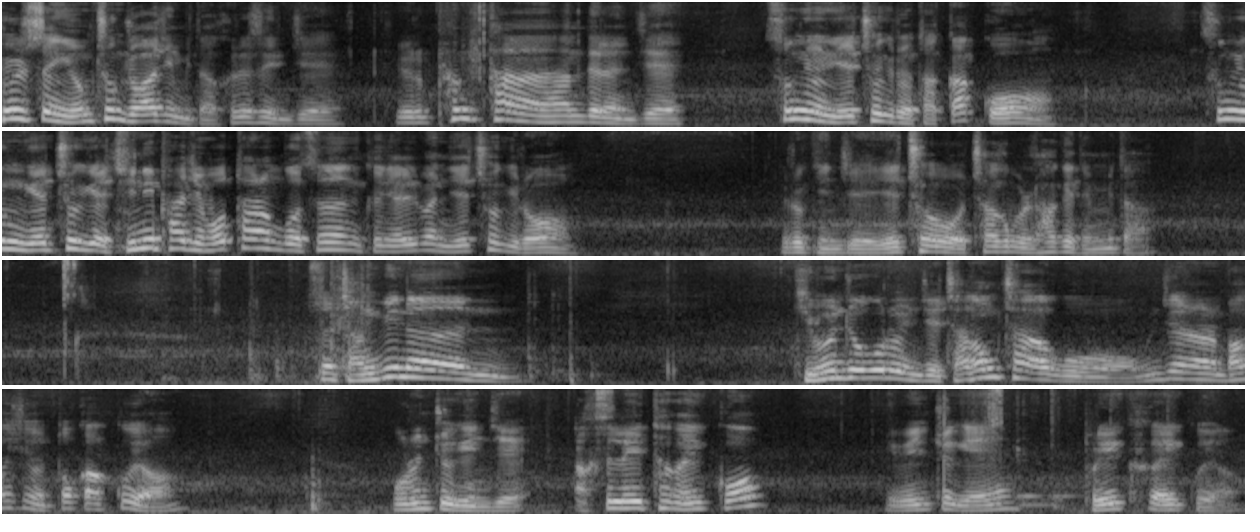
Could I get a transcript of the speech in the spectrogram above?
효율성이 엄청 좋아집니다. 그래서 이제 이런 평탄한 데는 이제 승용 예초기로 다 깎고 승용 예초기가 진입하지 못하는 곳은 그냥 일반 예초기로 이렇게 이제 예초 작업을 하게 됩니다. 우선 장비는 기본적으로 이제 자동차하고 운전하는 방식은 똑같고요. 오른쪽에 이제 악셀레이터가 있고 이 왼쪽에 브레이크가 있고요.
